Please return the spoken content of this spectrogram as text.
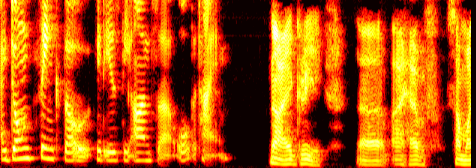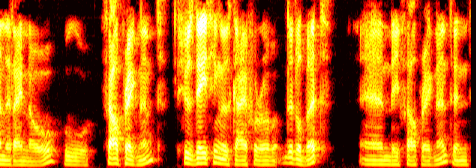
I don't think though it is the answer all the time. No, I agree. Uh, I have someone that I know who fell pregnant. She was dating this guy for a little bit and they fell pregnant. And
